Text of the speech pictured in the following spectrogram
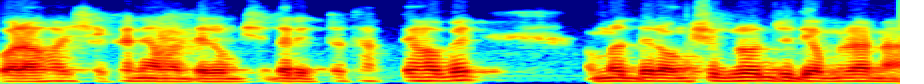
করা হয়, সেখানে আমাদের অংশীদারিত্ব থাকতে হবে। আমাদের অংশগ্রহণ যদি আমরা না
